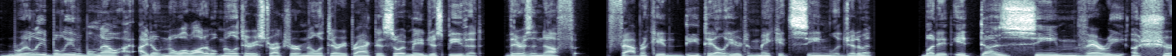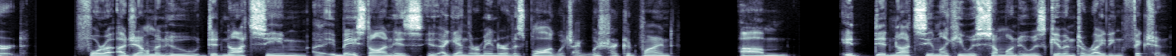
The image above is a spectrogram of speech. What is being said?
really believable. Now, I, I don't know a lot about military structure or military practice, so it may just be that there's enough fabricated detail here to make it seem legitimate, but it, it does seem very assured for a, a gentleman who did not seem, uh, based on his, again, the remainder of his blog, which I wish I could find, um, it did not seem like he was someone who was given to writing fiction.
